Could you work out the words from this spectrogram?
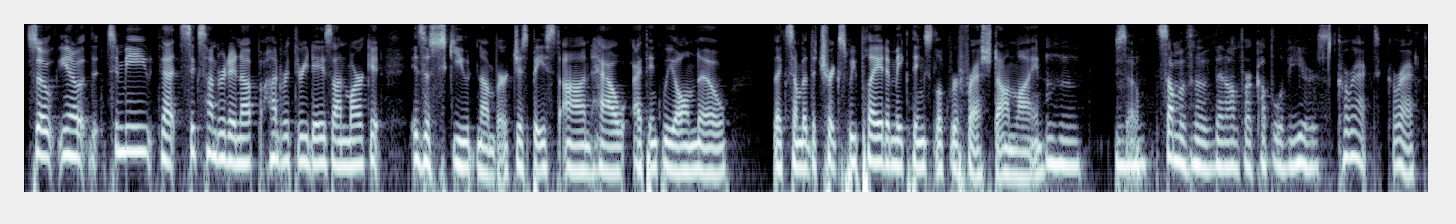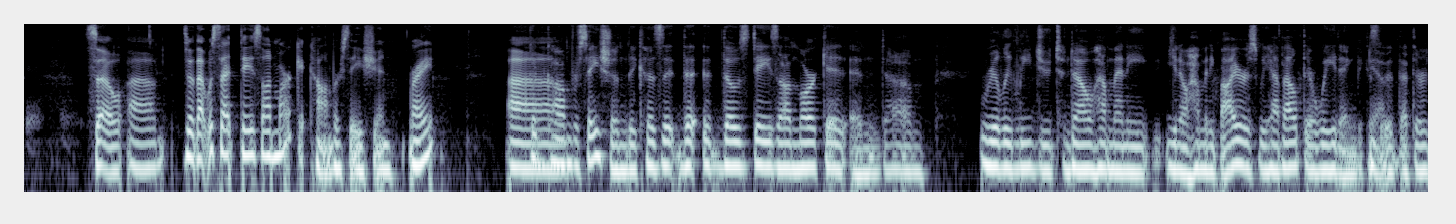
So, you know, th- to me, that 600 and up, 103 days on market is a skewed number just based on how I think we all know, like some of the tricks we play to make things look refreshed online. Mm-hmm. So, Some of them have been on for a couple of years. correct, correct. So, um, so that was that days on market conversation, right? Good conversation because it, the, those days on market and um, really lead you to know how many you know how many buyers we have out there waiting because Yeah. that they're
